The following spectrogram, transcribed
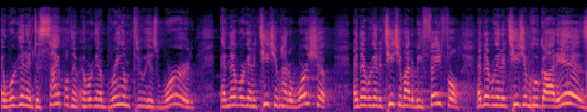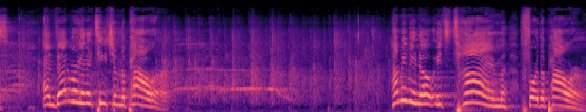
and we're going to disciple them and we're going to bring them through his word. And then we're going to teach them how to worship. And then we're going to teach them how to be faithful. And then we're going to teach them who God is. And then we're going to teach them the power. How many of you know it's time for the power?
